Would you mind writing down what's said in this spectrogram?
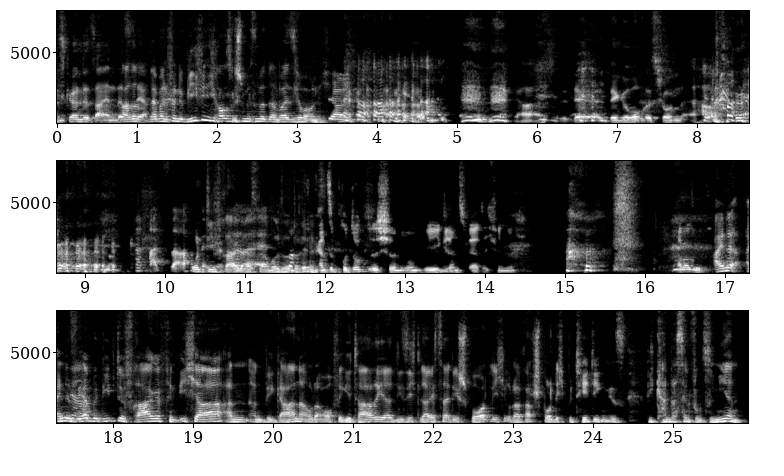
Es könnte sein, dass Also, der, wenn man für eine Beefy nicht rausgeschmissen wird, dann weiß ich aber auch nicht. Ja, ja, der, der Geruch ist schon hart. Karazza. Und die Frage, was da wohl so drin das ist. ganze Produkt ist schon irgendwie grenzwertig, finde ich. Aber gut. Eine, eine Ja. sehr beliebte Frage finde ich ja an, an Veganer oder auch Vegetarier, die sich gleichzeitig sportlich oder radsportlich betätigen, ist, wie kann das denn funktionieren?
